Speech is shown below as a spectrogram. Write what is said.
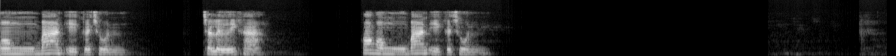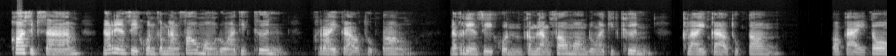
งองูบ้านเอกชน เฉลยค่ะ ข้ององูบ้านเอกชนข้อ 13 นักเรียนสี่คนกำลังเฝ้ามองดวงอาทิตย์ขึ้น ใครกล่าวถูกต้อง นักเรียนสี่คนกำลังเฝ้ามองดวงอาทิตย์ขึ้น ใครกล่าวถูกต้องกอไก่โต้ง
